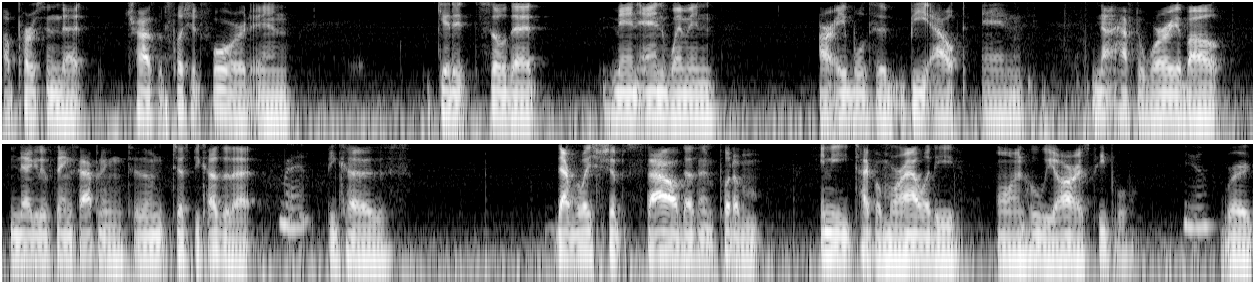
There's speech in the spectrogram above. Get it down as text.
a person that tries to push it forward and get it so that men and women are able to be out and not have to worry about negative things happening to them just because of that Right. because that relationship style doesn't put a, any type of morality on who we are as people. Yeah. We're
